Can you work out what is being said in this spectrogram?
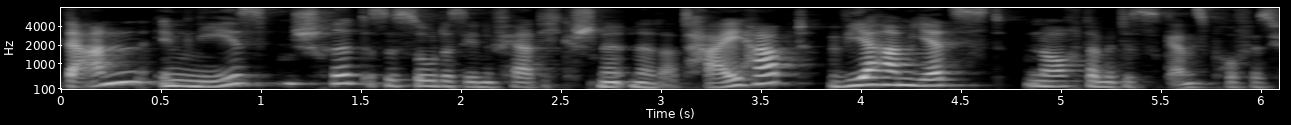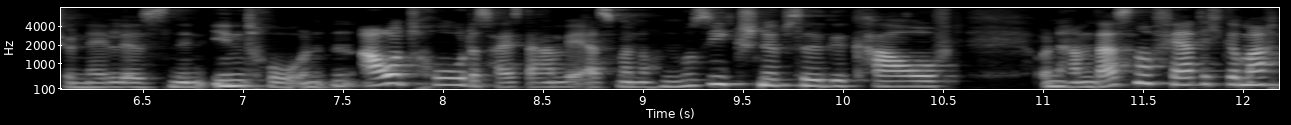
Dann im nächsten Schritt ist es so, dass ihr eine fertig geschnittene Datei habt. Wir haben jetzt noch, damit es ganz professionell ist, ein Intro und ein Outro. Das heißt, da haben wir erstmal noch einen Musikschnipsel gekauft und haben das noch fertig gemacht.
